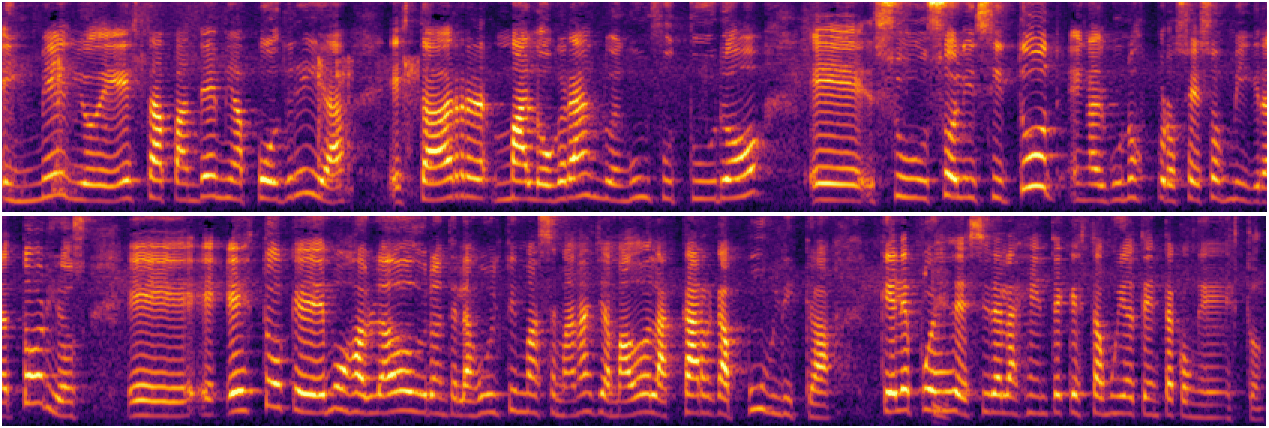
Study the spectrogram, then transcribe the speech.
en medio de esta pandemia podría estar malogrando en un futuro eh, su solicitud en algunos procesos migratorios. esto que hemos hablado durante las últimas semanas llamado la carga pública, ¿qué le puedes decir a la gente que está muy atenta con esto?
